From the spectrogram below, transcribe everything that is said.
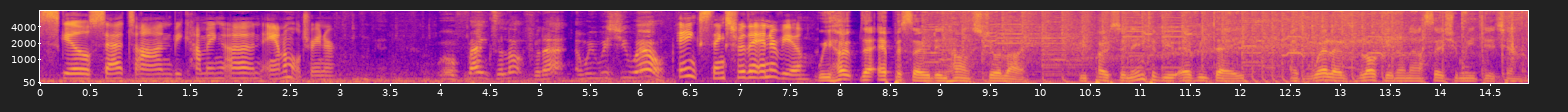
skill set on becoming an animal trainer. Well, thanks a lot for that, and we wish you well. Thanks. Thanks for the interview. We hope that episode enhanced your life. We post an interview every day as well as vlogging on our social media channel.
